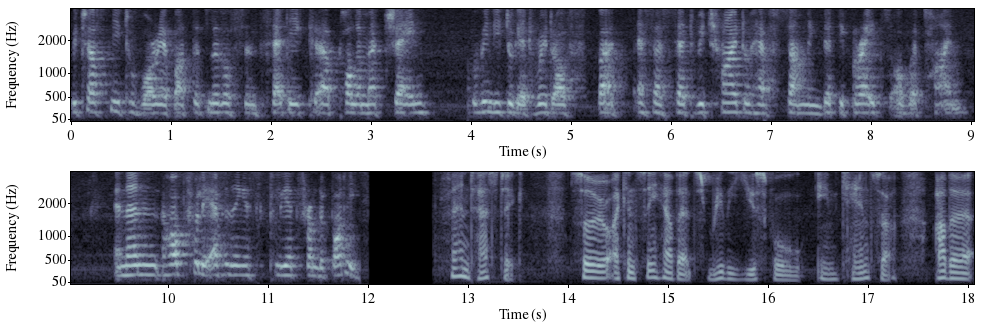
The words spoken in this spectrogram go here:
We just need to worry about that little synthetic uh, polymer chain we need to get rid of. But as I said, we try to have something that degrades over time. And then hopefully everything is cleared from the body. Fantastic. So I can see how that's really useful in cancer. Are there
